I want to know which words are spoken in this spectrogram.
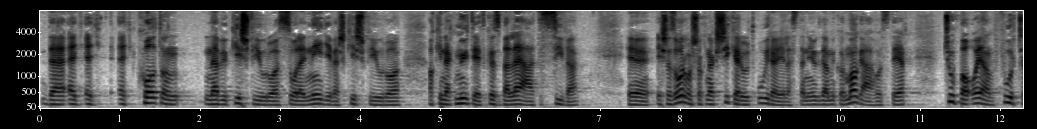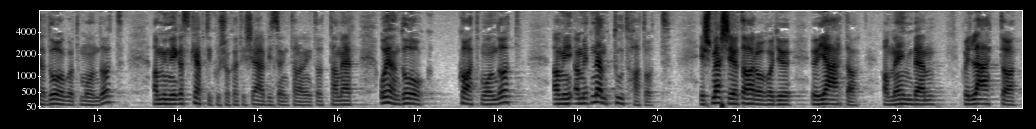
de egy, egy, egy Colton nevű kisfiúról szól, egy négy éves kisfiúról, akinek műtét közben leállt a szíve. És az orvosoknak sikerült újraéleszteniük, de amikor magához tért, csupa olyan furcsa dolgot mondott, ami még a szkeptikusokat is elbizonytalanította, mert olyan dolgokat mondott, ami, amit nem tudhatott. És mesélt arról, hogy ő, ő járta a mennyben, hogy látta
